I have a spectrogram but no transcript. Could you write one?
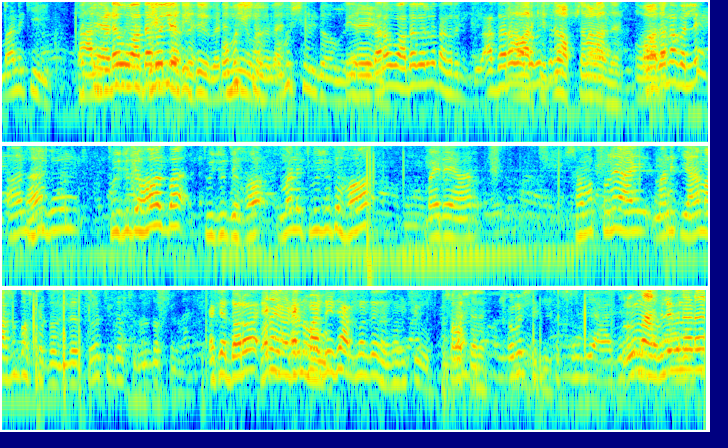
মানে কি আচ্ছা, করলে হ্যাঁ? তুই যদি হ বা তুই যদি হ মানে তুই যদি হ বাইরে আর সমর্থনে আই মানে কি আমি মাসে দশ টাকা তুই দশ টাকা আচ্ছা ধরো ওরা এক- এটা এক মাস নেব। দিয়েছে আপনার জন্য সমস্যা সমস্যা নেই। সমস্যা কি তুই না রে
